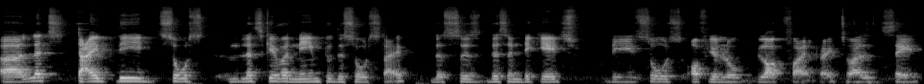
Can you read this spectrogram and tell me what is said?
Uh, let's type the source. Let's give a name to the source type. This is this indicates the source of your log, log file, right? So I'll say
